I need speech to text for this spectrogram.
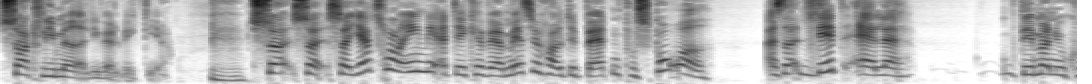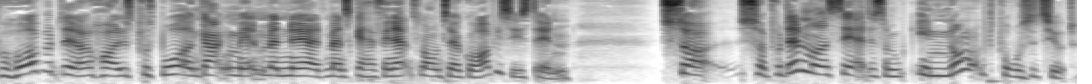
så er klimaet alligevel vigtigere. Mm-hmm. Så, så, så jeg tror egentlig, at det kan være med til at holde debatten på sporet. Altså lidt ala det, man jo kunne håbe, det holdes på sporet en gang imellem, men øh, at man skal have finansloven til at gå op i sidste ende. Så, så på den måde ser jeg det som enormt positivt.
